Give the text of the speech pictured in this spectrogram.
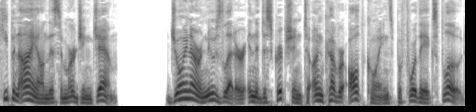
keep an eye on this emerging gem. Join our newsletter in the description to uncover altcoins before they explode.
